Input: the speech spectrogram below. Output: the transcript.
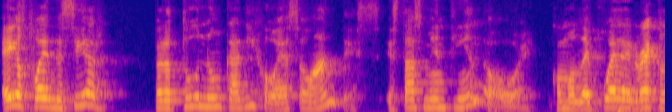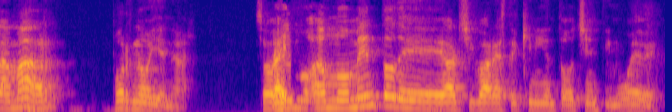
ellos pueden decir, pero tú nunca dijo eso antes. Estás mintiendo hoy. Como le puede reclamar por no llenar. So, el, momento de archivar este 589.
